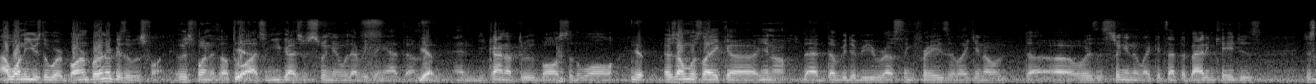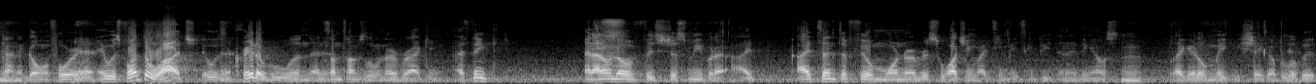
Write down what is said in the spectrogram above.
I want to use the word barn burner because it was fun. It was fun as hell to Yeah. watch, and you guys were swinging with everything at them. Yep. And, and you kind of threw the balls to the wall. Yep. It was almost like, uh, you know, that WWE wrestling phrase of like, you know, the, uh, what is it, swinging it like it's at the batting cages, just kind of going for it. Yeah. It was fun to watch. It was incredible and, and sometimes a little nerve wracking. I think and I don't know if it's just me, but I, I, I tend to feel more nervous watching my teammates compete than anything else. Mm. Like it'll make me shake up a little bit.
